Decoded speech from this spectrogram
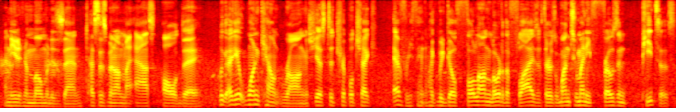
I needed a moment of zen. Tessa's been on my ass all day. Look, I get one count wrong, and she has to triple check everything, like we'd go full on Lord of the Flies if there was one too many frozen pizzas.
